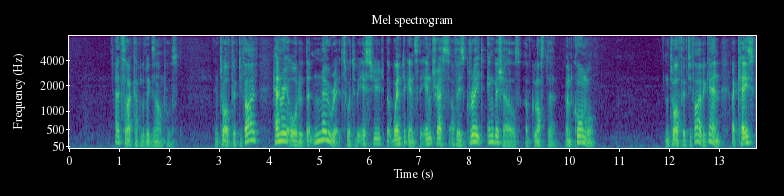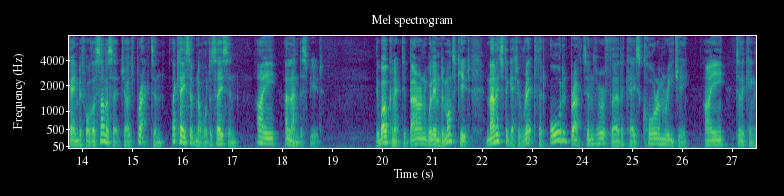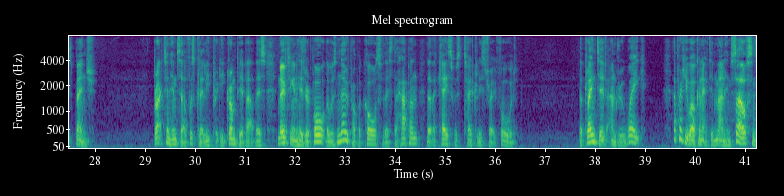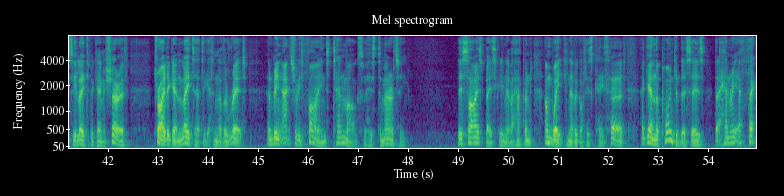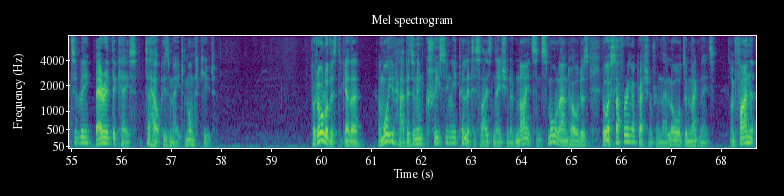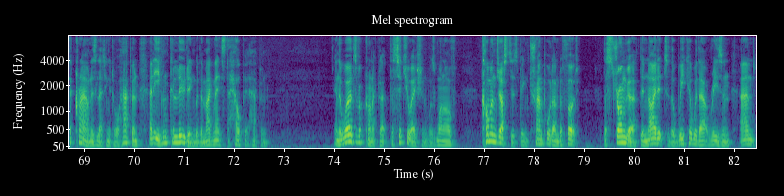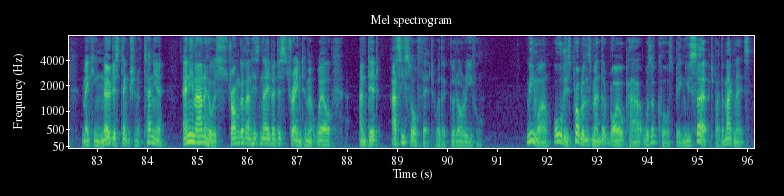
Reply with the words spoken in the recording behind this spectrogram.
Let's have a couple of examples. In 1255, Henry ordered that no writs were to be issued that went against the interests of his great English earls of Gloucester and Cornwall. In 1255 again, a case came before the Somerset judge Bracton, a case of novel disseisin, i.e., a land dispute. The well connected Baron William de Montacute managed to get a writ that ordered Bracton to refer the case coram regi, i.e., to the King's Bench. Bracton himself was clearly pretty grumpy about this, noting in his report there was no proper cause for this to happen, that the case was totally straightforward. The plaintiff, Andrew Wake, a pretty well connected man himself since he later became a sheriff, tried again later to get another writ, and being actually fined 10 marks for his temerity. The assize basically never happened, and Wake never got his case heard. Again, the point of this is that Henry effectively buried the case to help his mate Montacute. Put all of this together, and what you have is an increasingly politicised nation of knights and small landholders who are suffering oppression from their lords and magnates, and find that the crown is letting it all happen and even colluding with the magnates to help it happen. In the words of a chronicler, the situation was one of common justice being trampled underfoot, the stronger denied it to the weaker without reason, and, making no distinction of tenure, any man who was stronger than his neighbour distrained him at will, and did as he saw fit, whether good or evil. Meanwhile, all these problems meant that royal power was, of course, being usurped by the magnates.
